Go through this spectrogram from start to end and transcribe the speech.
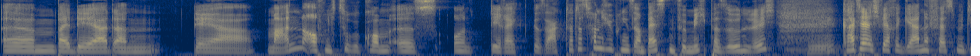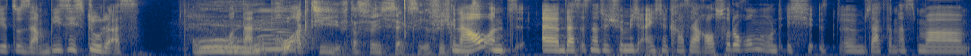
ähm, bei der dann der Mann auf mich zugekommen ist und direkt gesagt hat, das fand ich übrigens am besten für mich persönlich, Mhm. Katja, ich wäre gerne fest mit dir zusammen. Wie siehst du das? Uh, Und dann- proaktiv. Das finde ich sexy. Find ich Genau, und ähm, das ist natürlich für mich eigentlich eine krasse Herausforderung und ich ähm, sage dann erstmal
